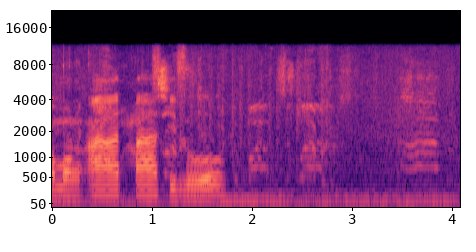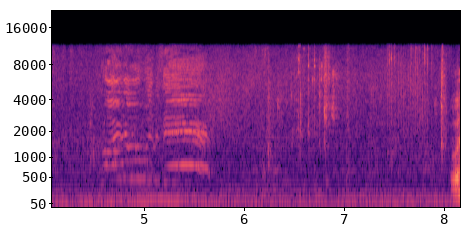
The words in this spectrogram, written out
Ngomong apa sih lu?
